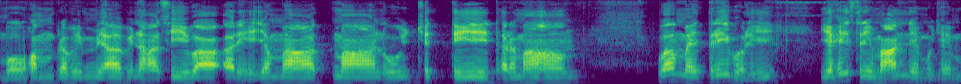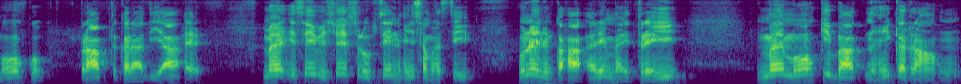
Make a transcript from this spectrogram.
मोहम ब्रवीम्य विनाशी वा अरेयमात्मानुच्छित्ति धर्मा वह मैत्री बोली, यही श्रीमान ने मुझे मोह को प्राप्त करा दिया है। मैं इसे विशेष रूप से नहीं समझती। उन्होंने कहा, अरे मैत्रेयी, मैं मोह की बात नहीं कर रहा हूँ।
